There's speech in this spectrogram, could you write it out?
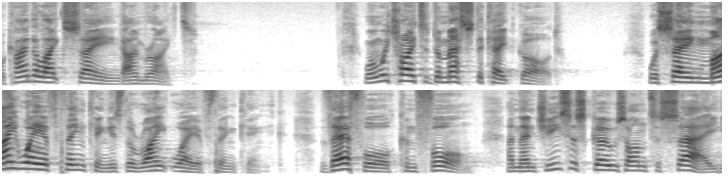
we're kind of like saying, I'm right. When we try to domesticate God, we're saying, My way of thinking is the right way of thinking. Therefore, conform. And then Jesus goes on to say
